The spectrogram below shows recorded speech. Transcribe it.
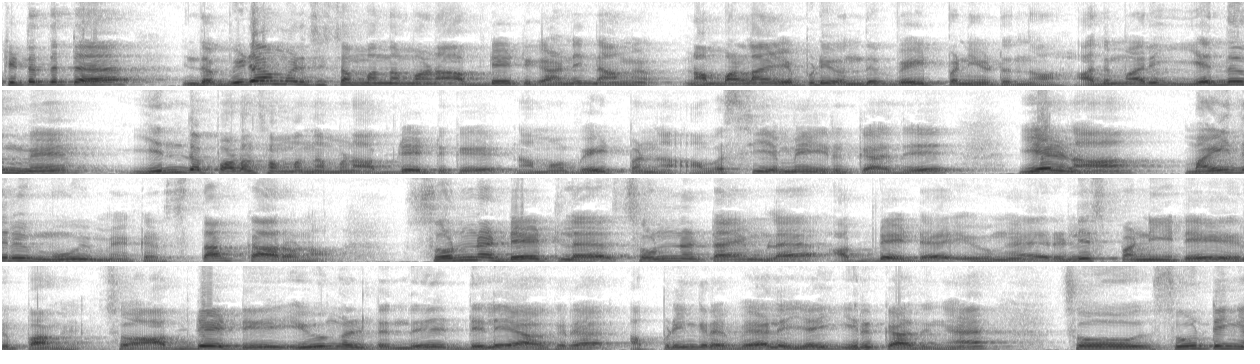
கிட்டத்தட்ட இந்த விடாமுயற்சி சம்மந்தமான அப்டேட்டுக்காண்டி நாங்கள் நம்மலாம் எப்படி வந்து வெயிட் பண்ணிகிட்டு இருந்தோம். அது மாதிரி எதுவுமே இந்த படம் சம்மந்தமான அப்டேட்டுக்கு நம்ம வெயிட் பண்ண அவசியமே இருக்காது. ஏன்னா மைதிரி மூவி மேக்கர்ஸ் தான் காரணம். சொன்ன டேட்டில் சொன்ன டைமில் அப்டேட்டை இவங்க ரிலீஸ் பண்ணிக்கிட்டே இருப்பாங்க. ஸோ அப்டேட்டு இவங்கள்ட்டேருந்து டிலே ஆகிற அப்படிங்கிற வேலையை இருக்காதுங்க. ஸோ ஷூட்டிங்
